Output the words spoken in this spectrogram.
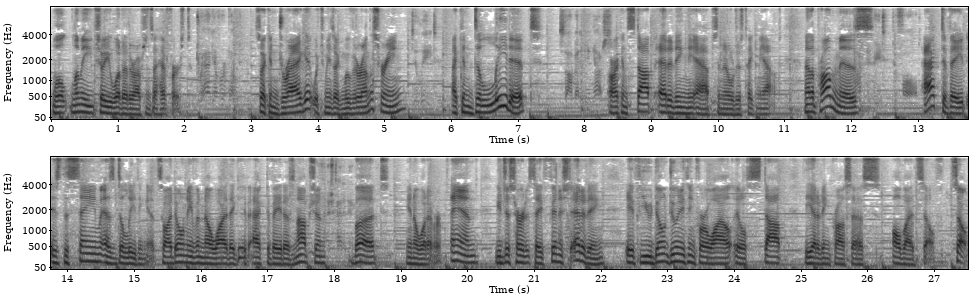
well, let me show you what other options I have first. Drag Evernote. So I can drag it, which means I can move it around the screen. Delete. I can delete it, Stop editing apps. or I can stop editing the apps and it'll just take me out. Now, the problem is, Activate. Activate is the same as deleting it. So I don't even know why they gave activate as an option, but you know, whatever. And you just heard it say finished editing. If you don't do anything for a while, it'll stop the editing process all by itself. So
